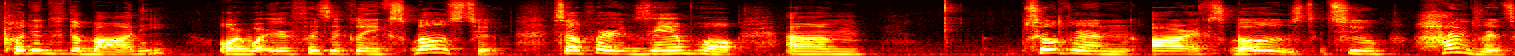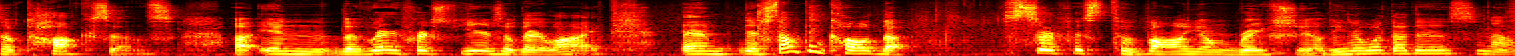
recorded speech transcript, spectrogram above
put into the body or what you're physically exposed to. So, for example, um, children are exposed to hundreds of toxins uh, in the very first years of their life. And there's something called the surface to volume ratio. Do you know what that is? No.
